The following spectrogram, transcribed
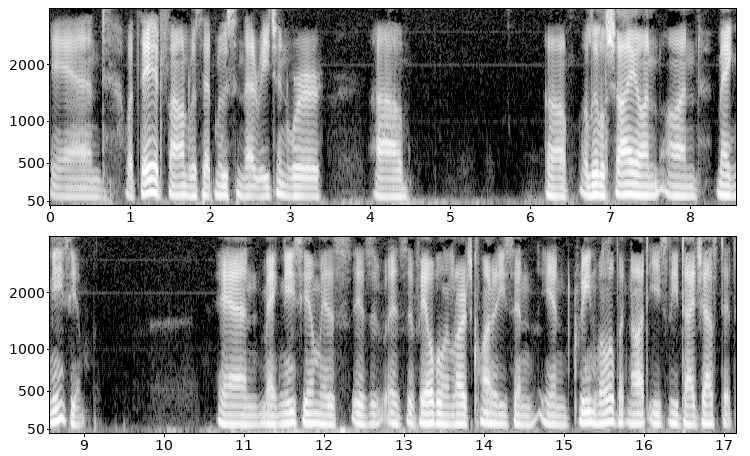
and what they had found was that moose in that region were uh, uh, a little shy on on magnesium. And magnesium is, is is available in large quantities in, in green willow, but not easily digested.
